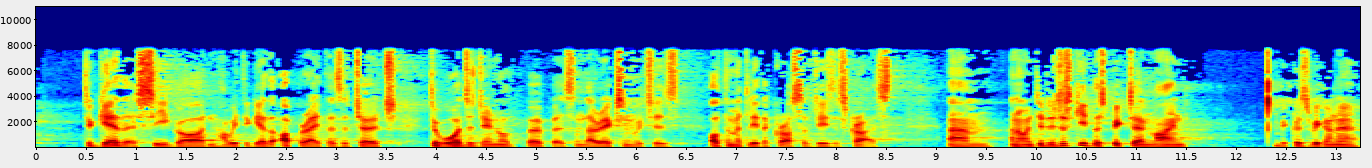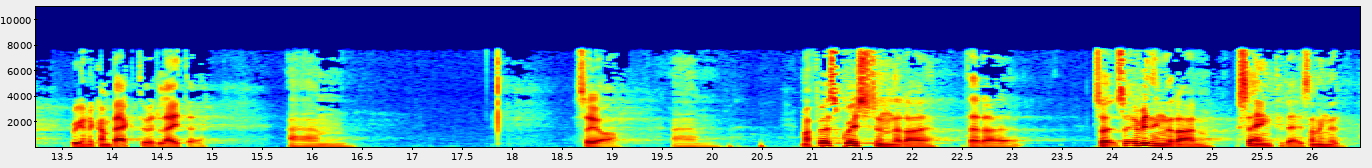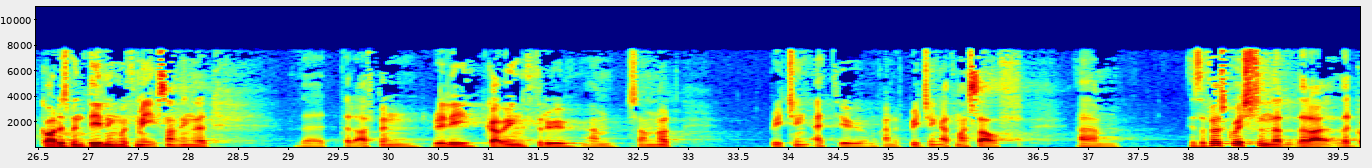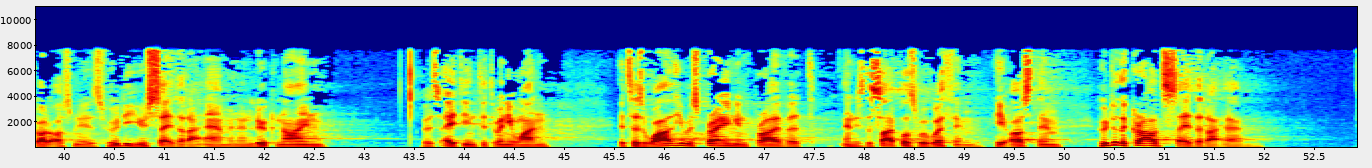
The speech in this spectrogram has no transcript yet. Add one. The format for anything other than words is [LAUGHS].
together see God and how we together operate as a church towards a general purpose and direction, which is ultimately the cross of Jesus Christ. Um, and I want you to just keep this picture in mind because we're gonna we're gonna come back to it later. Um, so yeah, um, my first question that I that I so so everything that I'm saying today is something that God has been dealing with me, something that that that I've been really going through. Um, so I'm not preaching at you; I'm kind of preaching at myself um, is the first question that, that, I, that God asked me is, who do you say that I am? And in Luke 9, verse 18 to 21, it says, while he was praying in private and his disciples were with him, he asked them, who do the crowds say that I am?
